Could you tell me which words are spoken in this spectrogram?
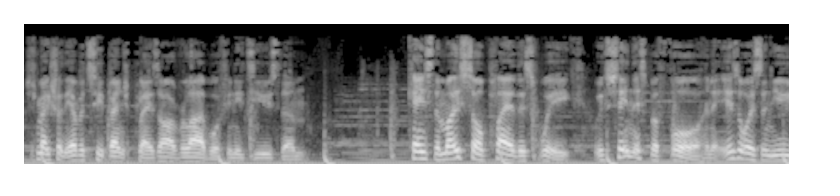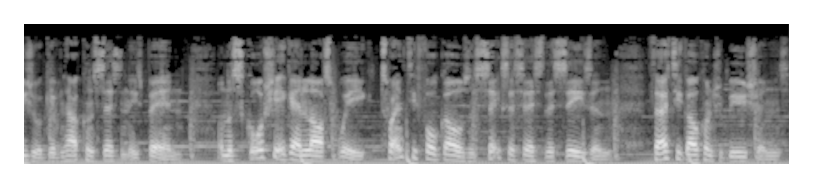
Just make sure the other two bench players are reliable if you need to use them. Kane's the most sold player this week. We've seen this before, and it is always unusual given how consistent he's been. On the score sheet again last week, 24 goals and 6 assists this season, 30 goal contributions.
